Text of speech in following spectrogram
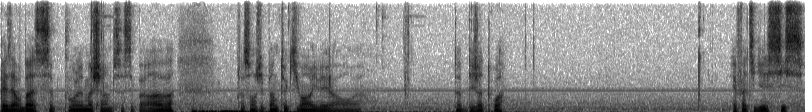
Réserve basse pour le machin, ça c'est pas grave. De toute façon, j'ai plein de trucs qui vont arriver. Alors, euh, top, déjà 3. Et fatigué 6.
